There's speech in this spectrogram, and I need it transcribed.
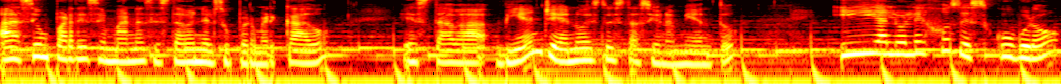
Hace un par de semanas estaba en el supermercado, estaba bien lleno este estacionamiento y a lo lejos descubro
